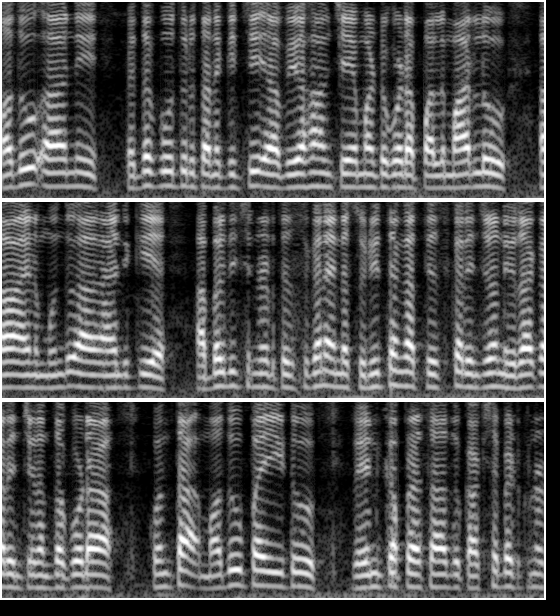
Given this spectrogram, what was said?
మధు అని పెద్ద కూతురు తనకిచ్చి ఆ, వివాహం చేయమంటూ కూడా పలుమార్లు ఆయన ముందు ఆయనకి అభ్యర్థించినట్టు తెలుసు కానీ ఆయన సున్నితంగా తిరస్కరించడం నిరాకరించడంతో కూడా కొంత మధుపై ఇటు రేణుకా ప్రసాద్ కక్ష పెట్టుకున్నట్టుగా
